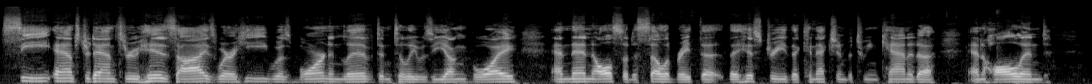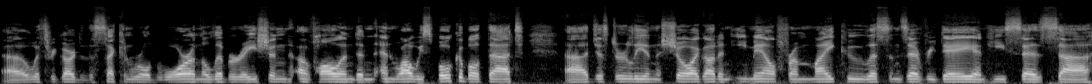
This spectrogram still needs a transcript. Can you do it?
see Amsterdam through his eyes, where he was born and lived until he was a young boy, and then also to celebrate the the history, the connection between Canada and Holland uh, with regard to the Second World War and the liberation of Holland. And, and while we spoke about that uh, just early in the show, I got an email from Mike who listens every day, and he says, uh,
